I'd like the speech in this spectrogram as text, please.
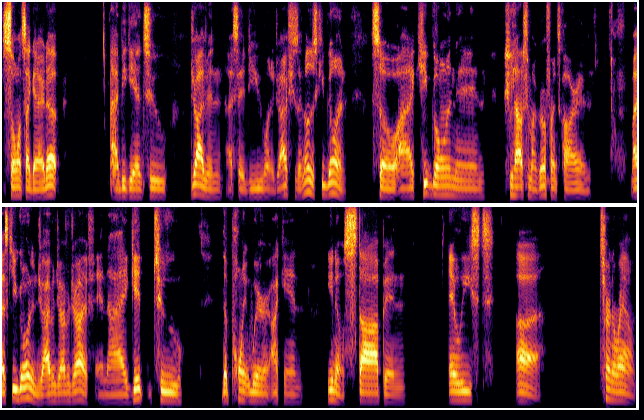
So once I got it up, I began to drive and I said, Do you want to drive? She's like, No, just keep going. So I keep going and she hops in my girlfriend's car and I just keep going and drive and drive and drive. And I get to the point where I can you know, stop and at least uh turn around.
